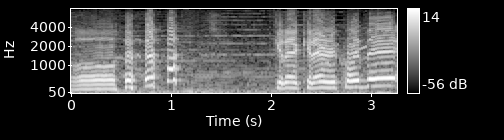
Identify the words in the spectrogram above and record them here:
Oh, can I can I record that?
